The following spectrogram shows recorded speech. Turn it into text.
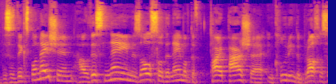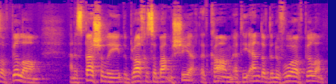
This is the explanation how this name is also the name of the entire parsha, including the brachas of Bilam, and especially the brachas about Mashiach that come at the end of the nevuah of Bilam.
